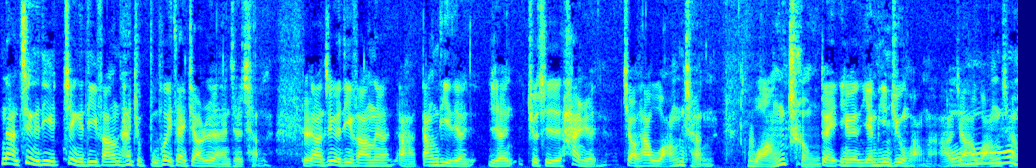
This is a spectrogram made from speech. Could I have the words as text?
那这个地这个地方它就不会再叫热兰遮城了。那这个地方呢啊，当地的人就是汉人叫它王城，王城对，因为延平郡王嘛，啊叫它王城。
